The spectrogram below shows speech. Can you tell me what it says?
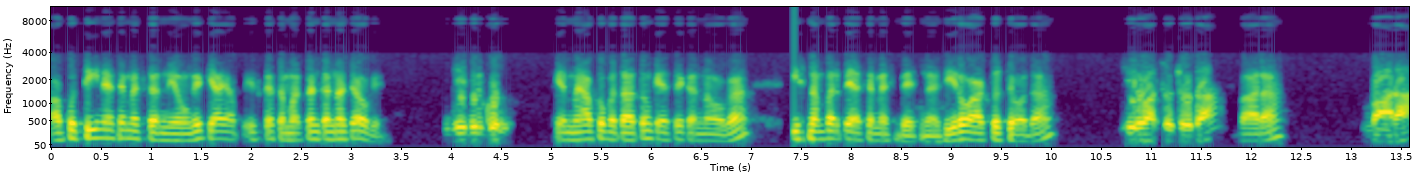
आपको तीन एसएमएस करने होंगे क्या आप इसका समर्थन करना चाहोगे? जी बिल्कुल। कि मैं आपको बताता हूँ कैसे करना होगा। इस नंबर पे एसएमएस भेजना है ज़ीरो आठ सौ चौदह ज़ीरो आठ सौ चौदह बारह बारह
